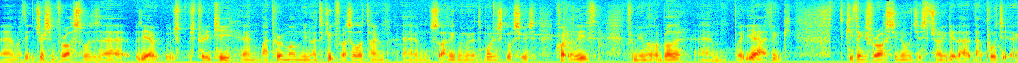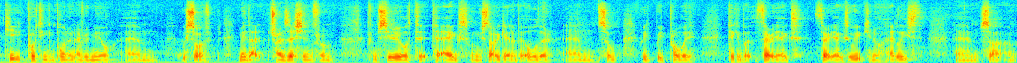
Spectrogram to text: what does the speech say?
um, I think nutrition for us was, uh, was yeah was, was, pretty key. Um, my poor mum, you know, had to cook for us all the time. Um, so I think when we went to boarding school, she was quite relieved for me and my little brother. Um, but yeah, I think key things for us, you know, just trying to get that, that protein, a key protein component every meal. Um, we sort of made that transition from from cereal to, to eggs when we started getting a bit older. Um, so we'd, we'd, probably take about 30 eggs, 30 eggs a week, you know, at least. Um, so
